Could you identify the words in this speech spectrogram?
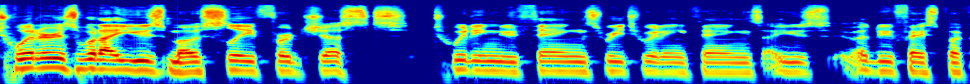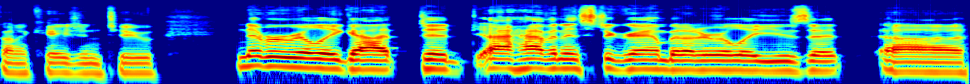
Twitter is what I use mostly for just tweeting new things, retweeting things. I use I do Facebook on occasion too. Never really got did I have an Instagram, but I don't really use it. Uh,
